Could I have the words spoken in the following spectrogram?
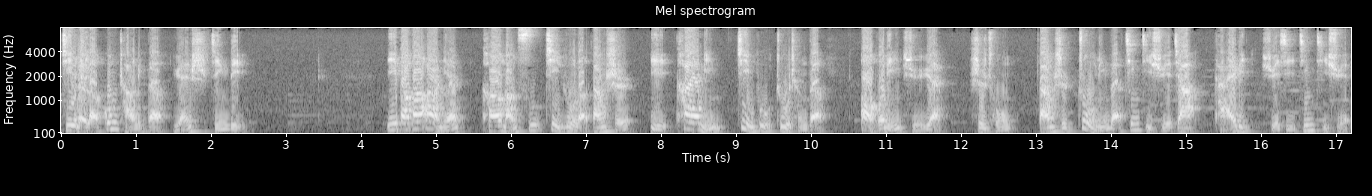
积累了工厂里的原始经历。1882年。康芒斯进入了当时以开明进步著称的奥柏林学院，师从当时著名的经济学家凯里学习经济学，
